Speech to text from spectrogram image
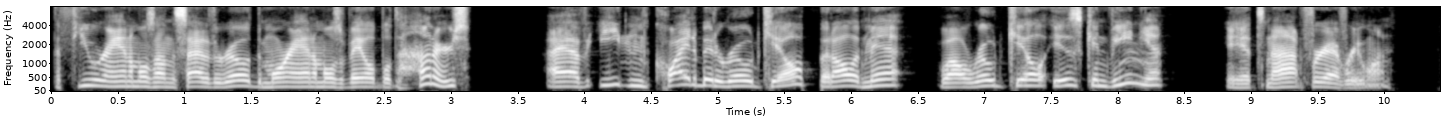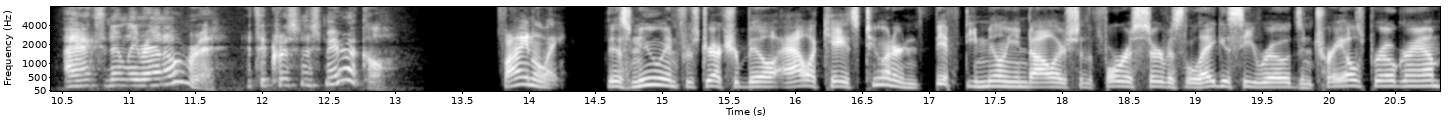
the fewer animals on the side of the road, the more animals available to hunters. I have eaten quite a bit of roadkill, but I'll admit, while roadkill is convenient, it's not for everyone. I accidentally ran over it. It's a Christmas miracle. Finally, this new infrastructure bill allocates $250 million to the Forest Service Legacy Roads and Trails program.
